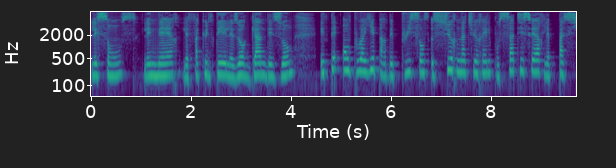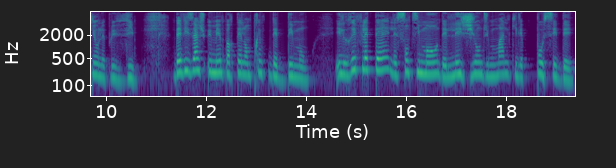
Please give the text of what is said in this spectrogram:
Les sens, les nerfs, les facultés, les organes des hommes étaient employés par des puissances surnaturelles pour satisfaire les passions les plus vives. Des visages humains portaient l'empreinte des démons. Ils reflétaient les sentiments des légions du mal qui les possédaient.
